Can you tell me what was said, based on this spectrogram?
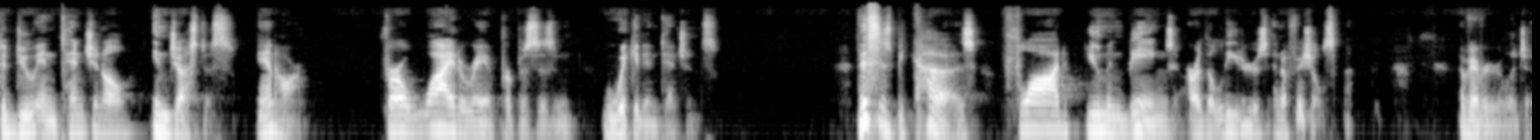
to do intentional injustice and harm for a wide array of purposes and wicked intentions. This is because flawed human beings are the leaders and officials of every religion.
